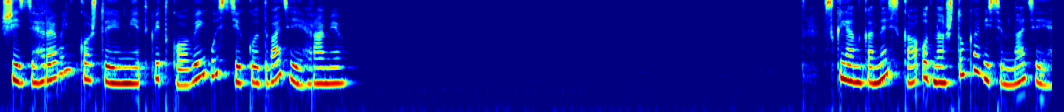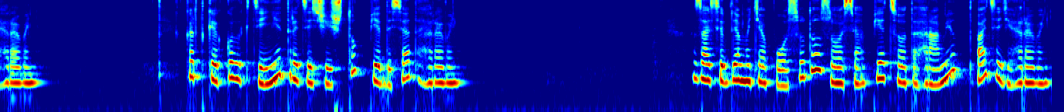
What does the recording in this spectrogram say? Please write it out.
6 гривень коштує мід квітковий у стіку 20 грамів. Склянка низька 1 штука 18 гривень. Картки колекційні 36 штук 50 гривень. Засіб для миття посуду Зося 500 грамів 20 гривень.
